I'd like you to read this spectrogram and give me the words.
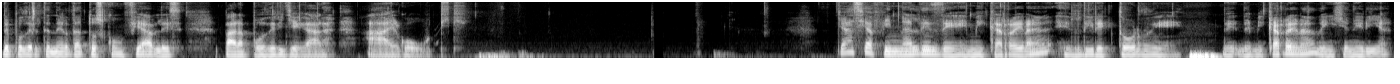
de poder tener datos confiables para poder llegar a algo útil. Ya hacia finales de mi carrera, el director de, de mi carrera de ingeniería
